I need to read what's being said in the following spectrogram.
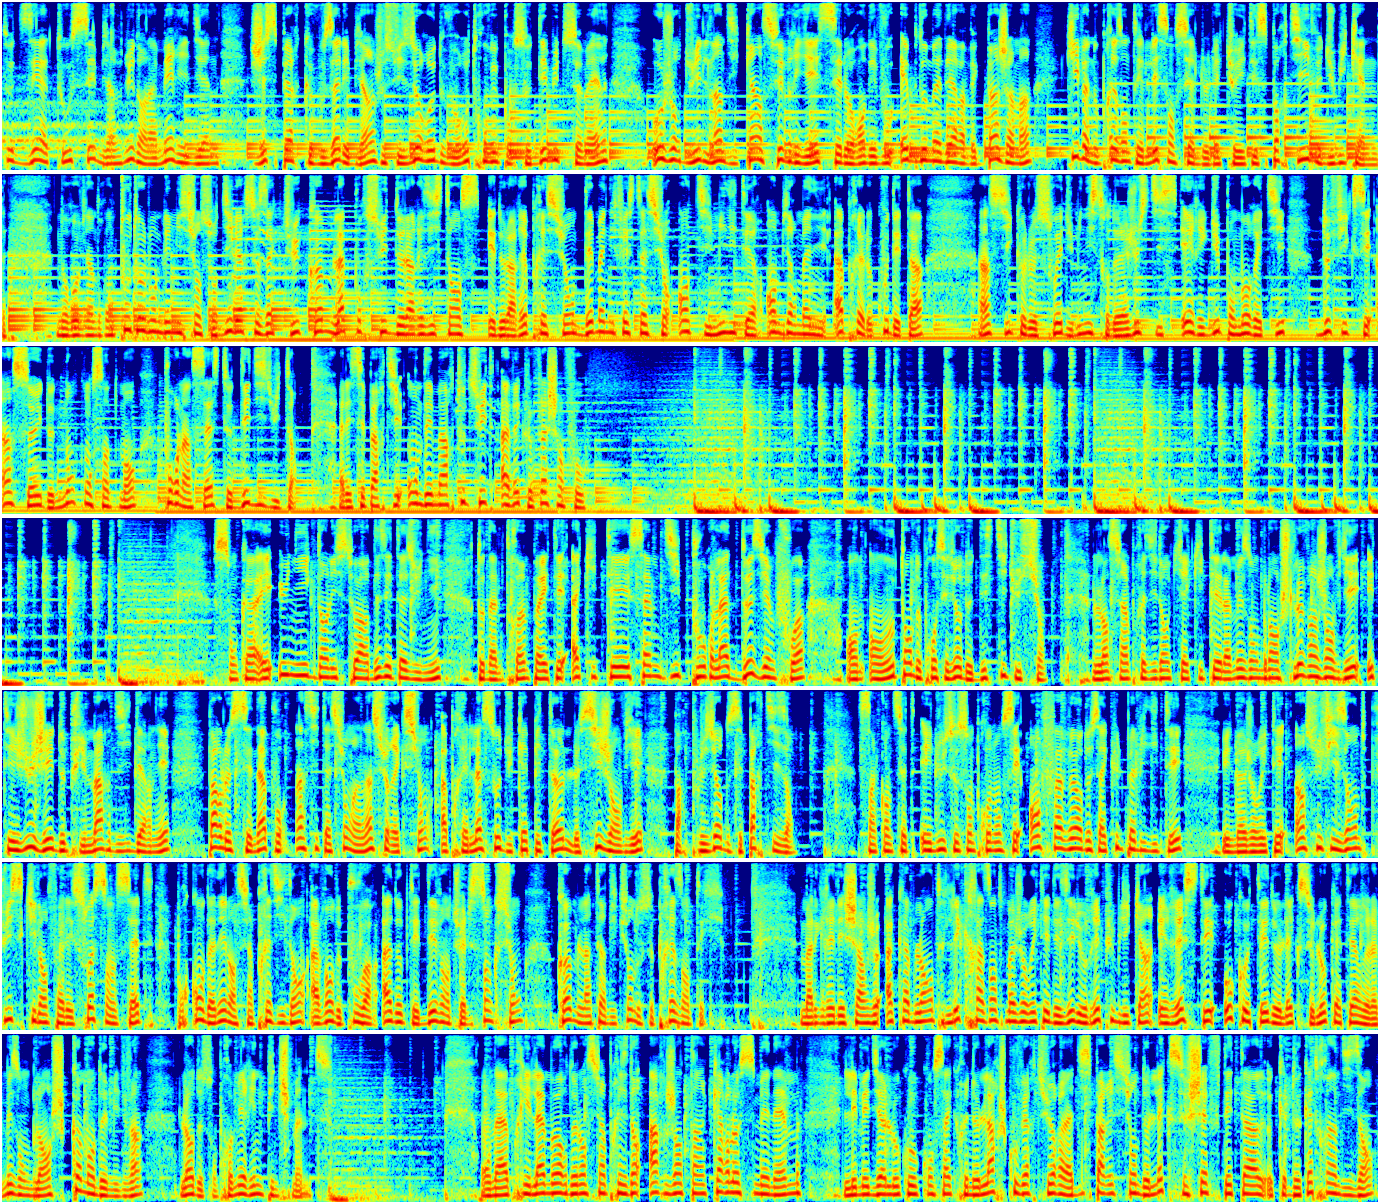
toutes et à tous et bienvenue dans la Méridienne. J'espère que vous allez bien, je suis heureux de vous retrouver pour ce début de semaine. Aujourd'hui, lundi 15 février, c'est le rendez-vous hebdomadaire avec Benjamin qui va nous présenter l'essentiel de l'actualité sportive du week-end. Nous reviendrons tout au long de l'émission sur diverses actus comme la poursuite de la résistance et de la répression des manifestations anti-militaires en Birmanie après le coup d'État, ainsi que le souhait du ministre de la Justice Éric Dupont-Moretti de fixer un seuil de non-consentement pour l'inceste dès 18 ans. Allez c'est parti, on démarre tout de suite avec le Flash Info. Son cas est unique dans l'histoire des États-Unis. Donald Trump a été acquitté samedi pour la deuxième fois en, autant de procédures de destitution. L'ancien président qui a quitté la Maison-Blanche le 20 janvier était jugé depuis mardi dernier par le Sénat pour incitation à l'insurrection après l'assaut du Capitole le 6 janvier par plusieurs de ses partisans. 57 élus se sont prononcés en faveur de sa culpabilité, une majorité insuffisante puisqu'il en fallait 67 pour condamner l'ancien président avant de pouvoir adopter d'éventuelles sanctions comme l'interdiction de se présenter. Malgré des charges accablantes, l'écrasante majorité des élus républicains est restée aux côtés de l'ex-locataire de la Maison Blanche comme en 2020 lors de son premier impeachment. On a appris la mort de l'ancien président argentin Carlos Menem. Les médias locaux consacrent une large couverture à la disparition de l'ex-chef d'État de 90 ans.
